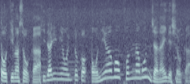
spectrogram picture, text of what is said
ド置きましょうか。左に置いとこう。お庭もこんなもんじゃないでしょうか。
